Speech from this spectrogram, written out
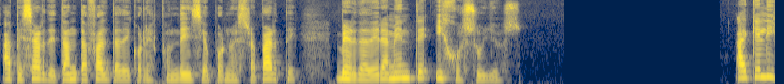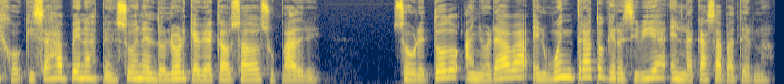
a pesar de tanta falta de correspondencia por nuestra parte, verdaderamente hijos suyos. Aquel hijo quizás apenas pensó en el dolor que había causado a su padre. Sobre todo añoraba el buen trato que recibía en la casa paterna.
